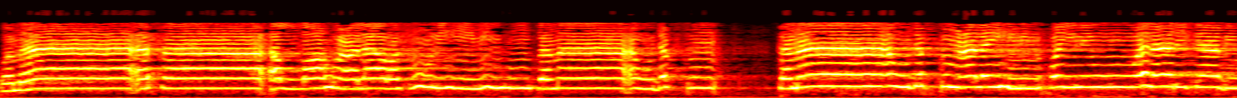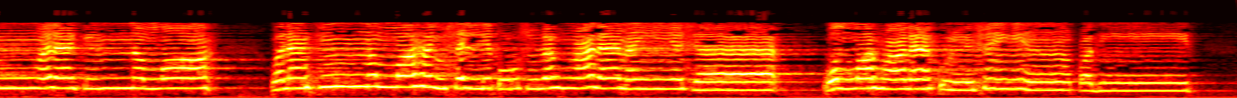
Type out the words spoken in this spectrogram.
وما أفاء الله على رسوله منهم فما أوجفتم فما أوجفتم عليه من خيل ولا ركاب ولكن الله ولكن الله يسلط رسله على من يشاء والله على كل شيء قدير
